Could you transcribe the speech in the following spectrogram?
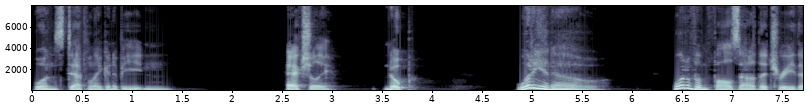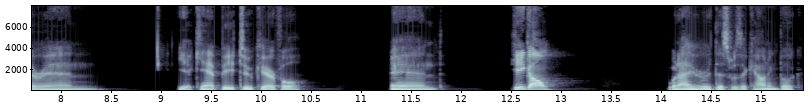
one's definitely gonna be eaten. Actually, nope. What do you know? One of them falls out of the tree they're in. You can't be too careful. And He gone. when I heard this was a counting book,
